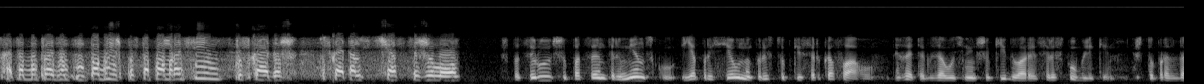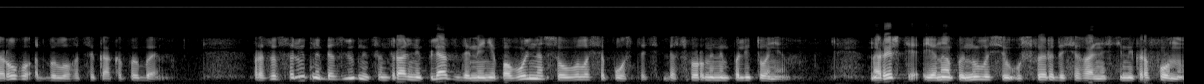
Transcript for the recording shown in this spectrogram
Хотя бы пойдем поближе по стопам России, пускай даже, пускай там сейчас тяжело. Шпацыруючы па цэнтры Менску, я прысеў на прыступкі саркафагу. Гэтак завуць меншукі дварэц рэспублікі, што праз дарогу ад былога ЦК КПБ. Праз абсалютна бязлюдны цэнтральны пляц да мяне павольна соўвалася постаць бясформенным палітоне. Нарэшце яна апынулася ў сферы дасягальнасці мікрафону,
